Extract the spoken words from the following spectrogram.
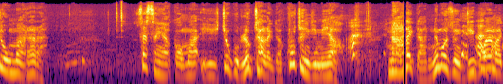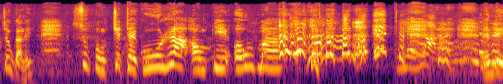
ကြုံမာထားတာဆက်ဆံရကောင်မအေးကျုပ်ကိုလှုပ်ချလိုက်တာခုချိန်ကြီးမရအောင် နားလိုက်တာနင့်မို့ဆိုရင်ဒီပွဲမှာကျုပ်ကလေစုပုံချစ်တဲ့ကိုလှအောင်ပြင်အောင်မှာအဲ့ဒီ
